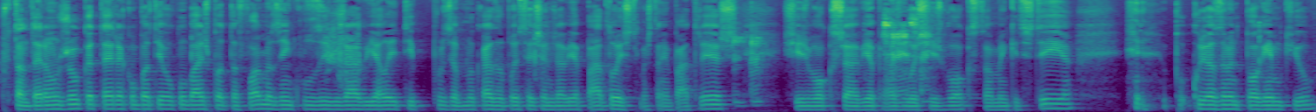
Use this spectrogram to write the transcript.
Portanto, era um jogo que até era compatível com várias plataformas, inclusive já havia ali, tipo, por exemplo, no caso da PlayStation já havia para a 2, mas também para a 3. Xbox já havia para as duas Xbox também que existia. Curiosamente para o GameCube.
